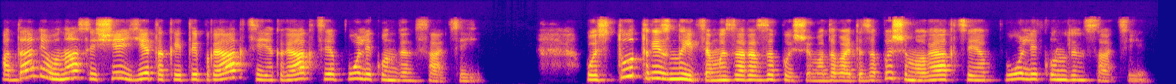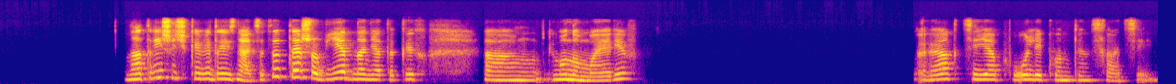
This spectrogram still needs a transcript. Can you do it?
А далі у нас іще є такий тип реакції, як реакція поліконденсації. Ось тут різниця, ми зараз запишемо, давайте запишемо реакція поліконденсації. Вона трішечки відрізняється. Це теж об'єднання таких ем, мономерів. Реакція поліконденсації.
